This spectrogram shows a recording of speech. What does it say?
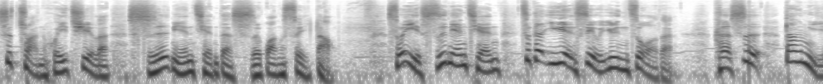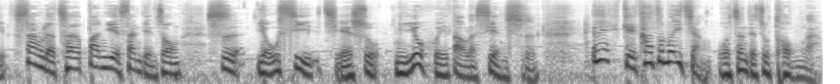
是转回去了十年前的时光隧道，所以十年前这个医院是有运作的。可是，当你上了车，半夜三点钟是游戏结束，你又回到了现实。哎，给他这么一讲，我真的就通了。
